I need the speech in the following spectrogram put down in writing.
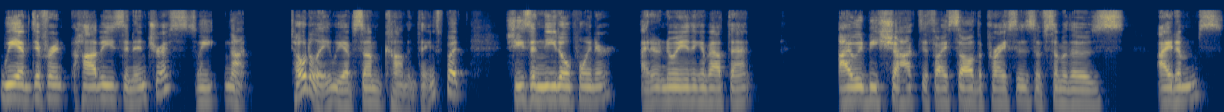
We have different hobbies and interests. We not totally, we have some common things, but she's a needle pointer. I don't know anything about that. I would be shocked if I saw the prices of some of those items.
